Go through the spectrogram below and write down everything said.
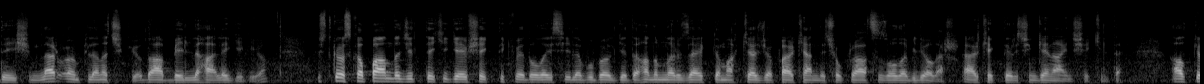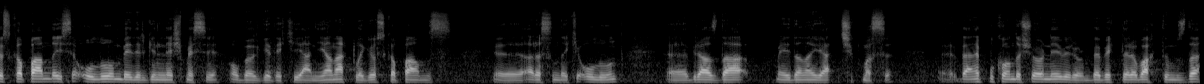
değişimler ön plana çıkıyor. Daha belli hale geliyor. Üst göz kapağında ciltteki gevşeklik ve dolayısıyla bu bölgede hanımlar özellikle makyaj yaparken de çok rahatsız olabiliyorlar. Erkekler için gene aynı şekilde. Alt göz kapağında ise oluğun belirginleşmesi o bölgedeki yani yanakla göz kapağımız e, arasındaki oluğun e, biraz daha meydana çıkması. E, ben hep bu konuda şu örneği veriyorum. Bebeklere baktığımızda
